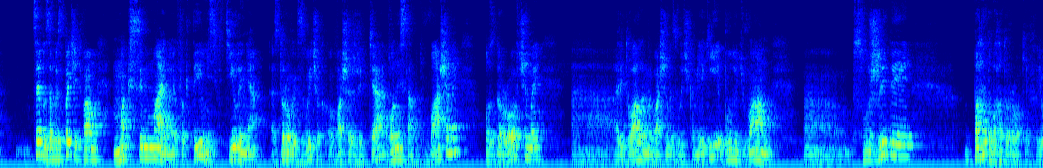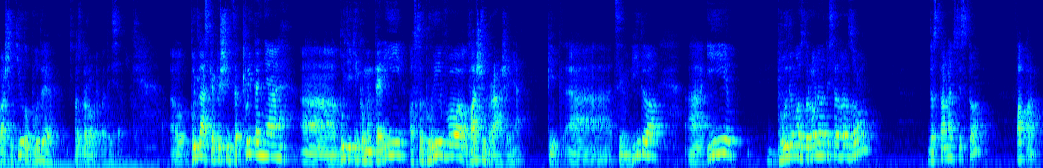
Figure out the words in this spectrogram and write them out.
Це забезпечить вам максимальну ефективність втілення здорових звичок в ваше життя. Вони стануть вашими оздоровчими а, ритуалами, вашими звичками, які будуть вам служити багато-багато років, і ваше тіло буде оздоровлюватися. Е, Будь ласка, пишіть запитання, е, будь-які коментарі, особливо ваші враження під е, цим відео. І будемо оздоровлюватися разом. Достане всі 100. Па-па!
